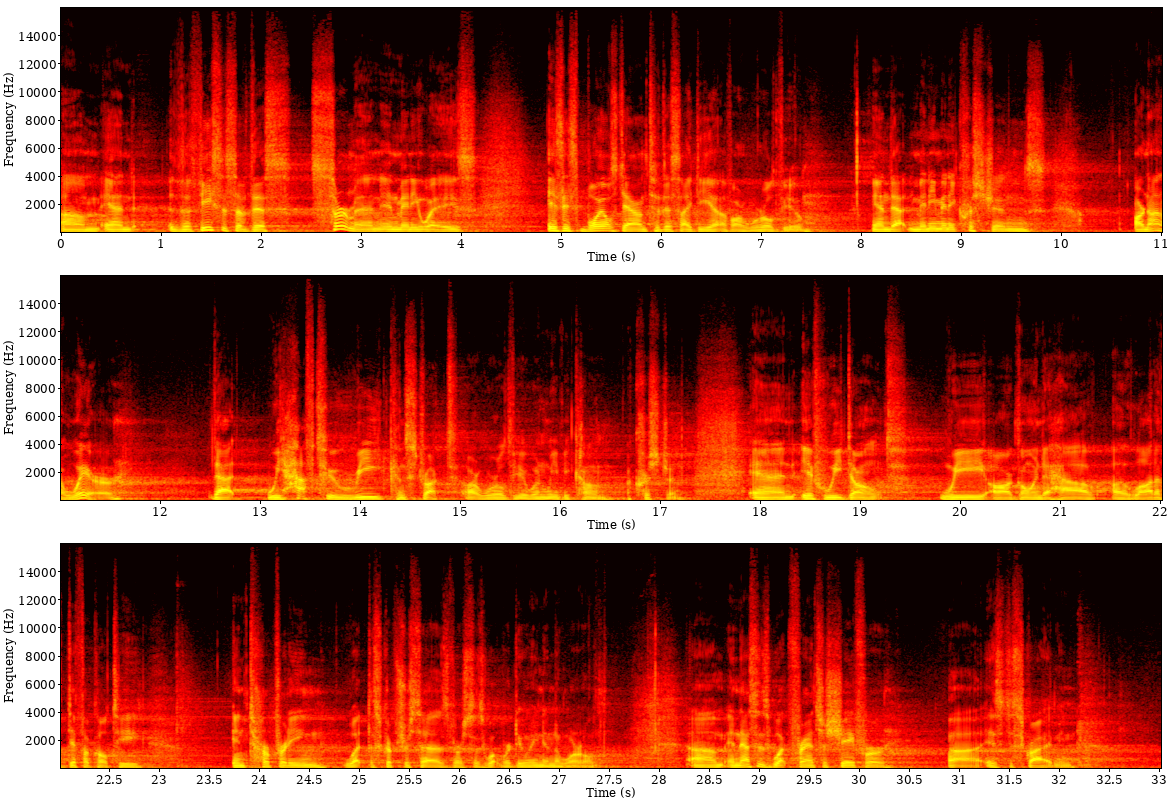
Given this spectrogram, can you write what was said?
Um, and the thesis of this sermon, in many ways, is this boils down to this idea of our worldview, and that many, many Christians are not aware that we have to reconstruct our worldview when we become a Christian. And if we don't, we are going to have a lot of difficulty interpreting what the scripture says versus what we're doing in the world. Um, and this is what Francis Schaeffer uh, is describing.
